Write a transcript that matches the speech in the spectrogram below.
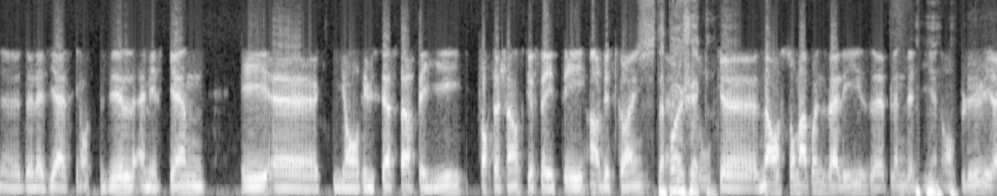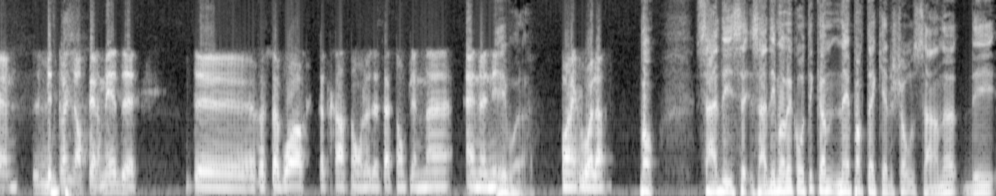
euh, de l'aviation civile américaine et euh, qui ont réussi à se faire payer, forte chance que ça a été en Bitcoin. C'était pas un chèque, que- non, sûrement pas une valise pleine de billets non plus. Bitcoin leur permet de de recevoir cette rançon-là de façon pleinement anonyme. Et voilà. Ouais, voilà. Bon, ça a des, ça a des mauvais côtés comme n'importe quelle chose. Ça en a des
